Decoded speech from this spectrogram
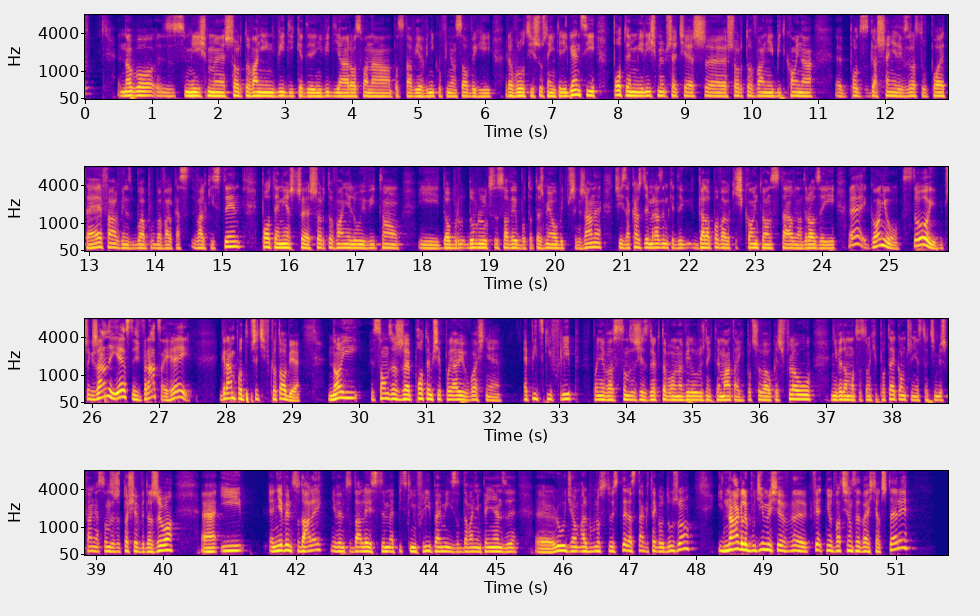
No bo mieliśmy shortowanie Nvidia, kiedy Nvidia rosła na podstawie wyników finansowych i rewolucji sztucznej inteligencji. Potem mieliśmy przecież e, shortowanie Bitcoina e, pod zgaszenie tych wzrostów po ETF-ach, więc była próba walka, walki z tym. Potem jeszcze shortowanie Louis Vuitton i dóbr, dóbr luksusowych, bo to też miało być przegrzane. Czyli za każdym razem, kiedy galopował jakiś koń, to on stał na drodze i ej, goniu, stój, przegrzany jesteś, wracaj, hej gram pod, przeciwko tobie. No i sądzę, że potem się pojawił właśnie epicki flip, ponieważ sądzę, że się zdyrektował na wielu różnych tematach i potrzebował cash flowu, nie wiadomo co z tą hipoteką, czy nie straci mieszkania. Sądzę, że to się wydarzyło e, i nie wiem co dalej, nie wiem co dalej z tym epickim flipem i z oddawaniem pieniędzy e, ludziom, ale po prostu jest teraz tak tego dużo i nagle budzimy się w kwietniu 2024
